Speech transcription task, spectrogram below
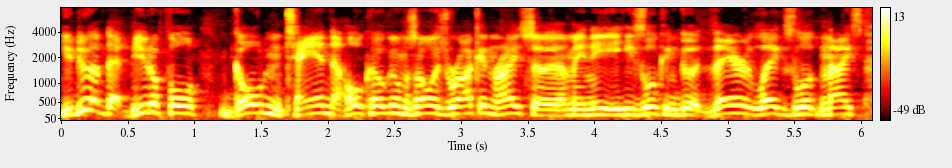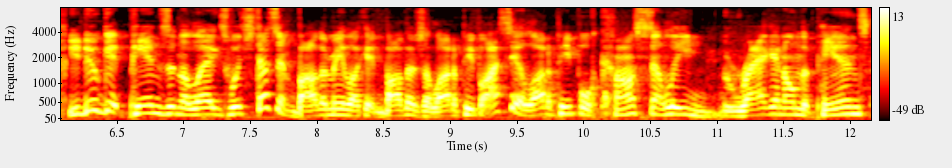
You do have that beautiful golden tan that Hulk Hogan was always rocking, right? So, I mean, he, he's looking good there. Legs look nice. You do get pins in the legs, which doesn't bother me like it bothers a lot of people. I see a lot of people constantly ragging on the pins.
